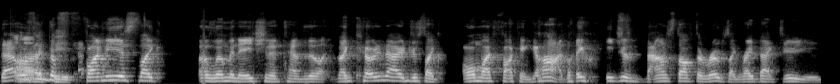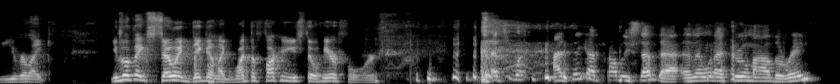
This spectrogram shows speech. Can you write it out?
That was like the R.I.P. funniest like elimination attempt. Like, like Cody and I are just like, oh my fucking god! Like he just bounced off the ropes like right back to you. You were like, you look like so indignant. Like what the fuck are you still here for? That's what I think. I probably said that. And then when I threw him out of the ring,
